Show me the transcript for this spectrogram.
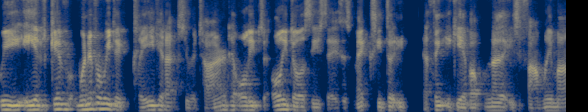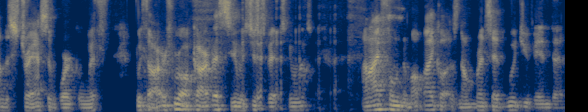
we, he had give whenever we did Cleave, he'd actually retired. All he, all he does these days is mix. He, he I think he gave up now that he's a family man. The stress of working with with art rock artists, you know, was just a bit too much. And I phoned him up. I got his number and said, "Would you be into,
